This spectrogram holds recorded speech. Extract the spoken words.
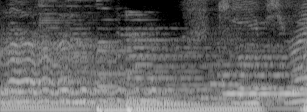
love keeps raining.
